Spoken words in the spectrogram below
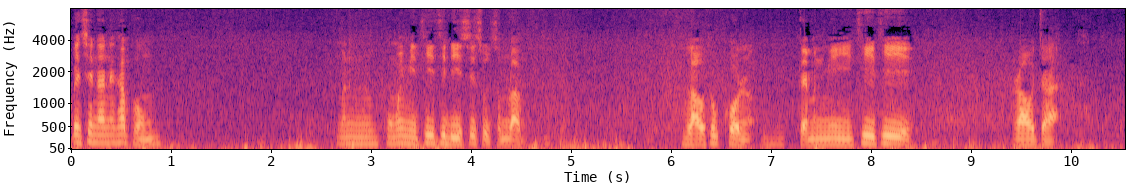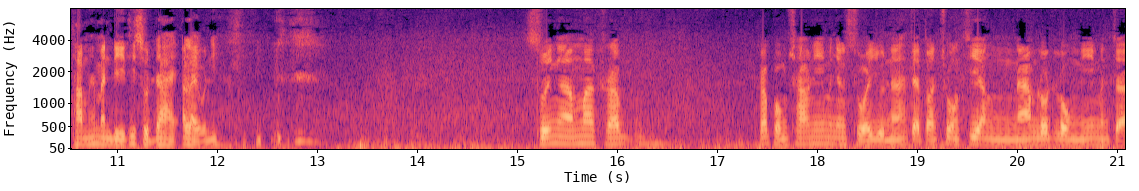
เป็นเช่นนั้นนะครับผม มันคงไม่มีที่ที่ดีที่สุดสำหรับ เราทุกคนหรอกแต่มันมีที่ที่เราจะทำให้มันดีที่สุดได้อะไรวะนี่สวยงามมากครับ ครับผมเช้านี้มันยังสวยอยู่นะ แต่ตอนช่วงเที่ยงน้ำลดลงนี้มันจะ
